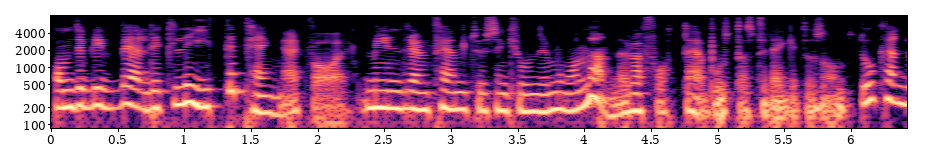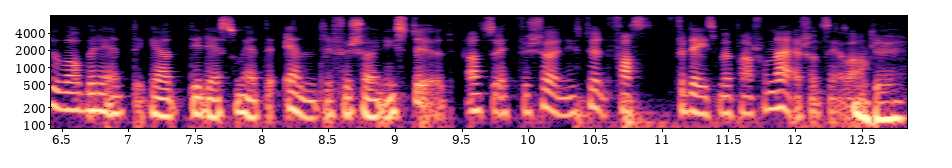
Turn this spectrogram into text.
Om det blir väldigt lite pengar kvar, mindre än 5 000 kronor i månaden när du har fått det här bostadstillägget och sånt, då kan du vara berättigad till det som heter äldreförsörjningsstöd. Alltså ett försörjningsstöd fast för dig som är pensionär så att säga. Okej.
